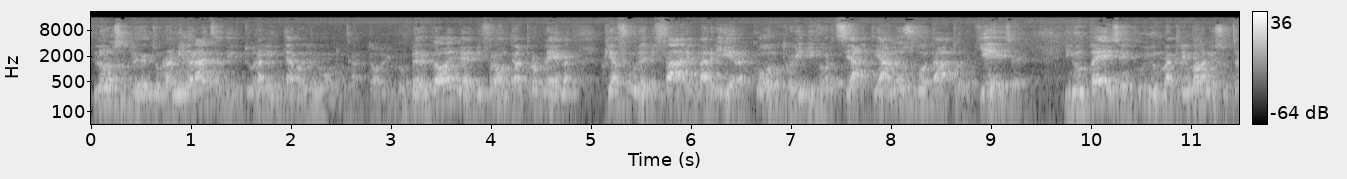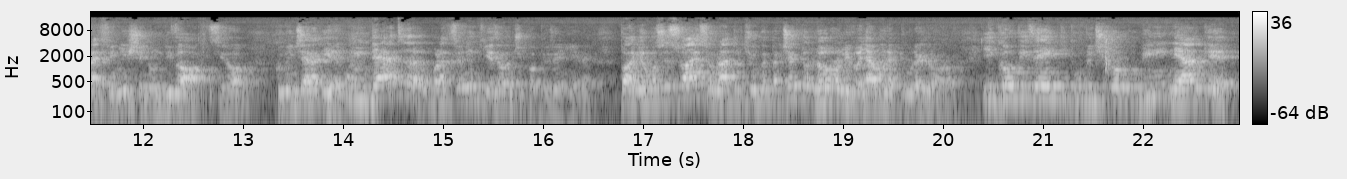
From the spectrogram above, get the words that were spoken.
Loro rappresentano una minoranza addirittura all'interno del mondo cattolico. Bergoglio è di fronte al problema che a furia di fare barriera contro i divorziati hanno svuotato le chiese in un paese in cui un matrimonio su tre finisce in un divorzio, cominciare a dire un terzo della popolazione in chiesa non ci può più venire. Poi gli omosessuali sono un altro 5%, loro non li vogliamo neppure loro. I conviventi, i pubblici concubini, neanche...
